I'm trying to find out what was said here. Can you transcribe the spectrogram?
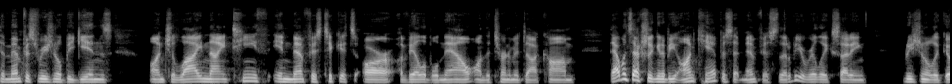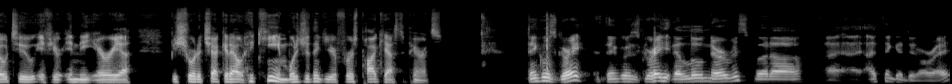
The Memphis regional begins on July 19th in Memphis. Tickets are available now on the tournament.com. That one's actually going to be on campus at Memphis. So that'll be a really exciting regional to go to if you're in the area. Be sure to check it out. Hakeem, what did you think of your first podcast appearance? I think it was great. I think it was great. A little nervous, but uh, I, I think I did all right.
